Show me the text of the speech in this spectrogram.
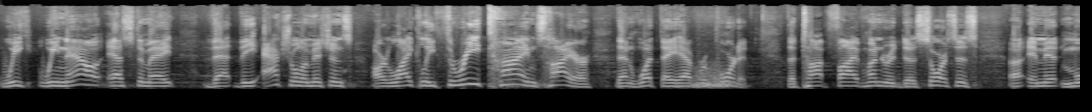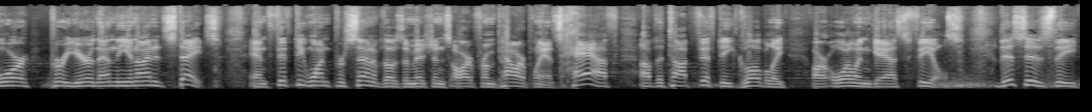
We, we now estimate that the actual emissions are likely three times higher than what they have reported. The top 500 uh, sources uh, emit more per year than the United States, and 51% of those emissions are from power plants. Half of the top 50 globally are oil and gas fields. This is the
